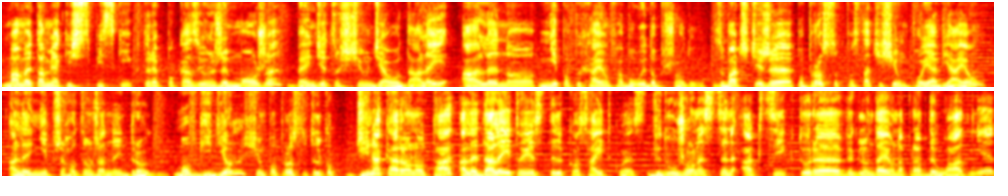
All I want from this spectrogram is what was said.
Mamy tam jakieś spiski, które pokazują, że może będzie coś się działo dalej, ale no nie popychają fabuły do przodu. Zobaczcie, że po prostu postaci się pojawiają, ale nie przechodzą żadnej drogi. Moff Gideon się po prostu tylko... Gina Carano tak, ale dalej to jest tylko side quest. Wydłużone sceny akcji, które wyglądają naprawdę ładnie,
